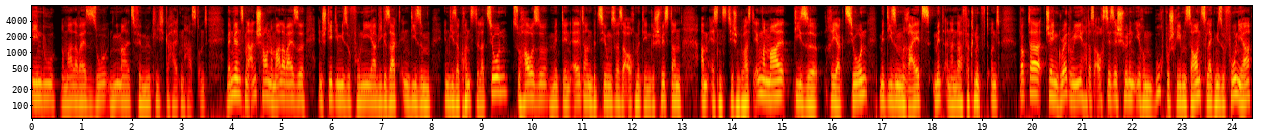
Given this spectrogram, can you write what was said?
den du normalerweise so niemals für möglich gehalten hast. Und wenn wir uns mal anschauen, normalerweise entsteht die Misophonie ja, wie gesagt, in diesem, in dieser Konstellation zu Hause mit den Eltern beziehungsweise auch mit den Geschwistern am Essenstisch. Und du hast irgendwann mal diese Reaktion mit diesem Reiz miteinander verknüpft. Und Dr. Jane Gregory hat das auch sehr, sehr schön in ihrem Buch beschrieben, Sounds Like Misophonia,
